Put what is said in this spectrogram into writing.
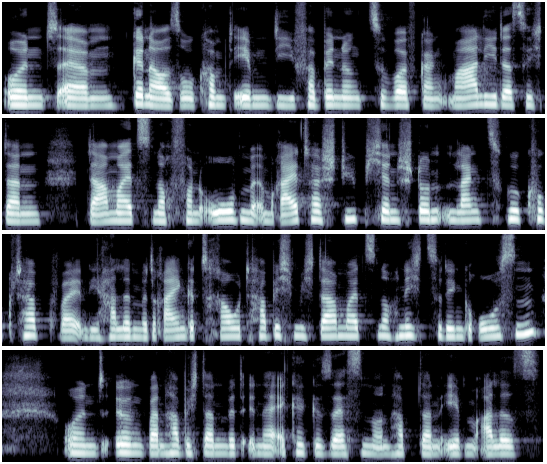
Und ähm, genau so kommt eben die Verbindung zu Wolfgang Mali, dass ich dann damals noch von oben im Reiterstübchen stundenlang zugeguckt habe, weil in die Halle mit reingetraut habe ich mich damals noch nicht zu den Großen. Und irgendwann habe ich dann mit in der Ecke gesessen und habe dann eben alles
